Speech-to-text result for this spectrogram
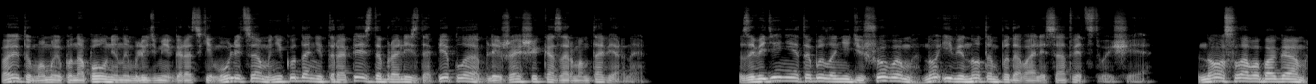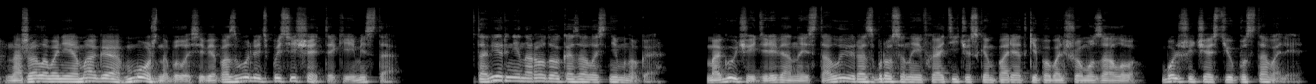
Поэтому мы по наполненным людьми городским улицам, никуда не торопясь, добрались до пепла, ближайшей к казармам таверны. Заведение это было не дешевым, но и вино там подавали соответствующее. Но, слава богам, на жалование мага можно было себе позволить посещать такие места. В таверне народу оказалось немного. Могучие деревянные столы, разбросанные в хаотическом порядке по большому залу, большей частью пустовали.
